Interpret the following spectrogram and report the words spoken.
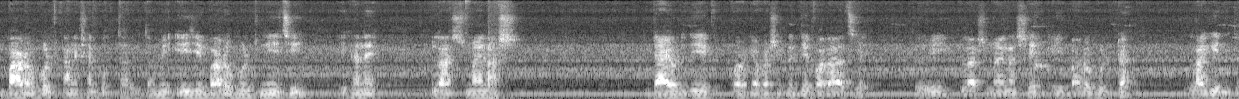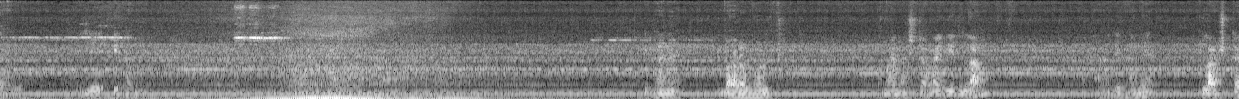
বারো ভোল্ট কানেকশান করতে হবে। তো আমি এই যে বারো ভোল্ট নিয়েছি, এখানে প্লাস মাইনাস ডায়োড দিয়ে ক্যাপাসিটার দিয়ে করা আছে। তো এই প্লাস মাইনাসে এই বারো ভোল্টটা লাগিয়ে দিতে হবে। যে এখানে। এখানে বারো ভোল্ট মাইনাসটা লাগিয়ে দিলাম। আর এখানে প্লাসটা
